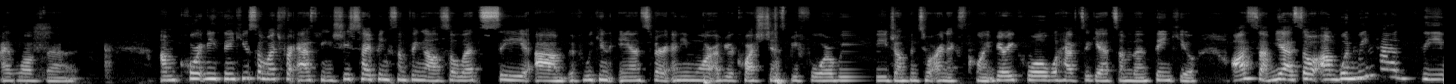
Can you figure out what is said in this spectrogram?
I love that. Um, Courtney, thank you so much for asking. She's typing something else, so let's see um, if we can answer any more of your questions before we, jump into our next point. Very cool. We'll have to get some then. Thank you. Awesome. Yeah. So um, when we had the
